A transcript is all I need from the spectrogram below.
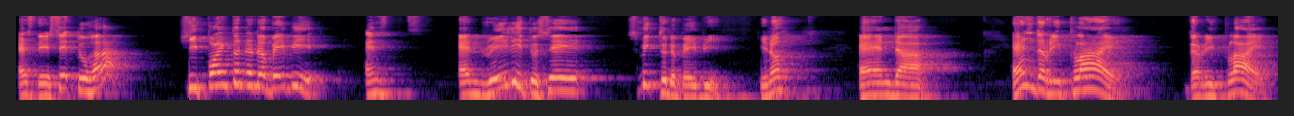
as they said to her, she pointed to the baby and, and really to say, speak to the baby, you know? And, uh, and the reply, the reply,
